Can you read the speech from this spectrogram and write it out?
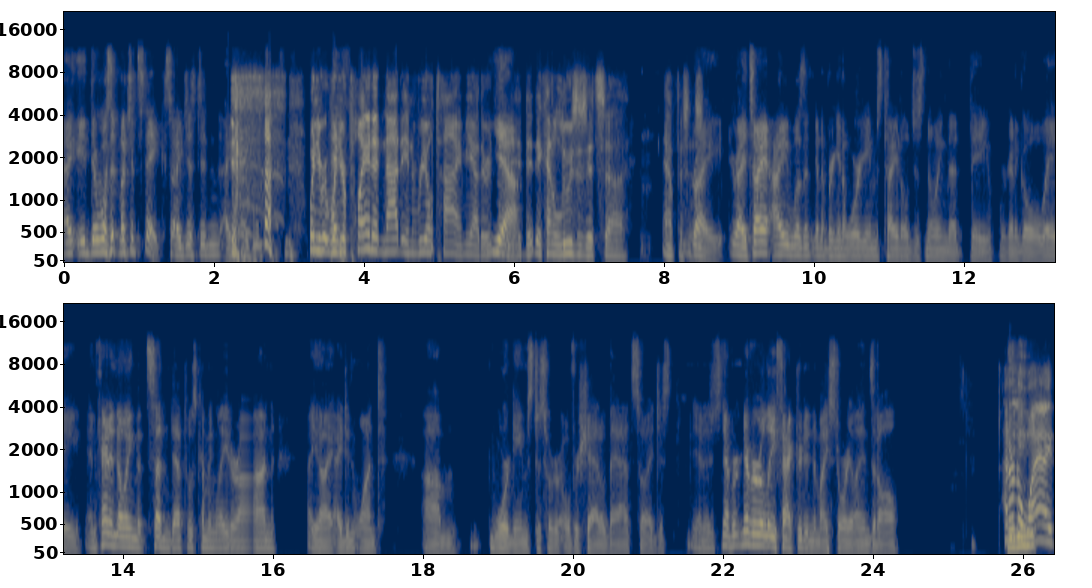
I it, there wasn't much at stake so I just didn't I, I didn't when you're when And- you're playing it not in real time, yeah, there, Yeah. it, it, kind of loses its uh, emphasis. Right, right. So I, I wasn't going to bring in a War Games title, just knowing that they were going to go away and kind of knowing that sudden death was coming later on. You know, I, I didn't want um War Games to sort of overshadow that. So I just, you know, it's never, never really factored into my storylines at all. I don't know Did why.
